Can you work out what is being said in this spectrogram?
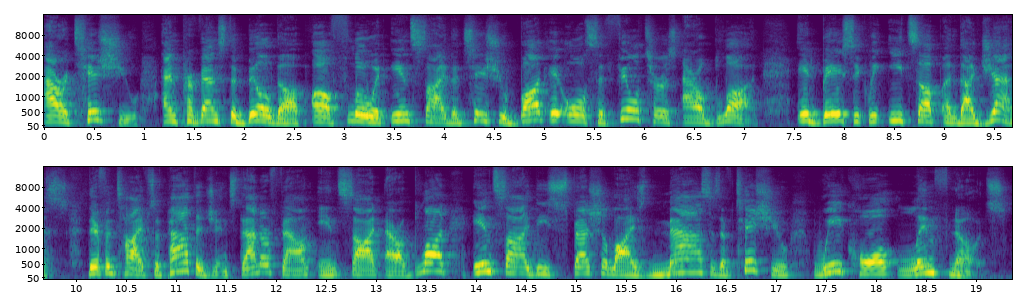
our tissue and prevents the buildup of fluid inside the tissue, but it also filters our blood. It basically eats up and digests different types of pathogens that are found inside our blood, inside these specialized masses of tissue we call lymph nodes.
